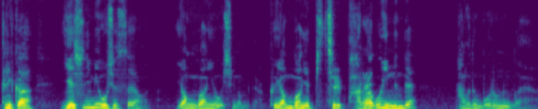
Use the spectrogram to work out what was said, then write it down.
그러니까 예수님이 오셨어요. 영광이 오신 겁니다. 그 영광의 빛을 발하고 있는데 아무도 모르는 거야.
